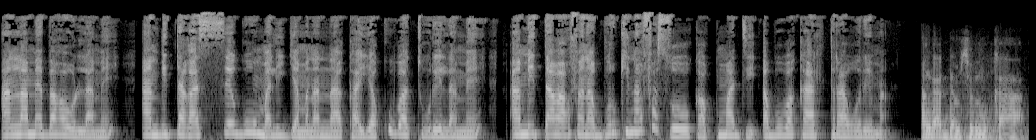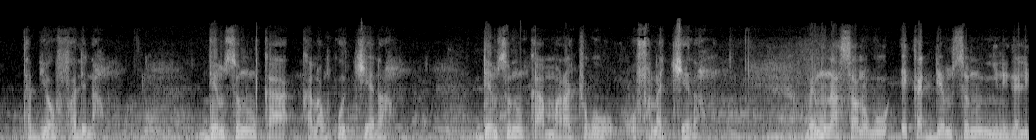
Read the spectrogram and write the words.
an lamɛnbagaw lamɛn an be taga segu mali jamana na ka yakuba ture lamɛn an be taga fana burkina faso ka kuma di abubakar tarawore ma an ka denmisɛnninw ka tabiyaw falenna denmisɛnninw ka kalanko tiɲɛna denmisɛnninw ka mara cogo o fana tiɲɛna maimuna sanogo e ka denmisɛnninw ɲininkali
